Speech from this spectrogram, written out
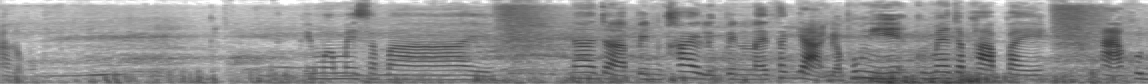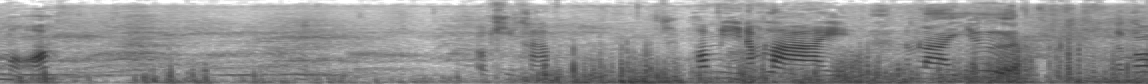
อะลูกพี่เมอร์ไม่สบาย น่าจะเป็นไข้หรือเป็นอะไรสักอย่าง เดี๋ยวพรุ่งนี้คุณแม่จะพาไปหาคุณหมอ โอเคครับ เพราะมีน้ำลาย น้ำลายยืด แล้วก็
